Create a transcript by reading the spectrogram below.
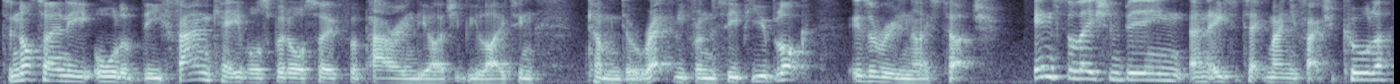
to not only all of the fan cables but also for powering the RGB lighting coming directly from the CPU block is a really nice touch. Installation being an Asetek manufactured cooler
